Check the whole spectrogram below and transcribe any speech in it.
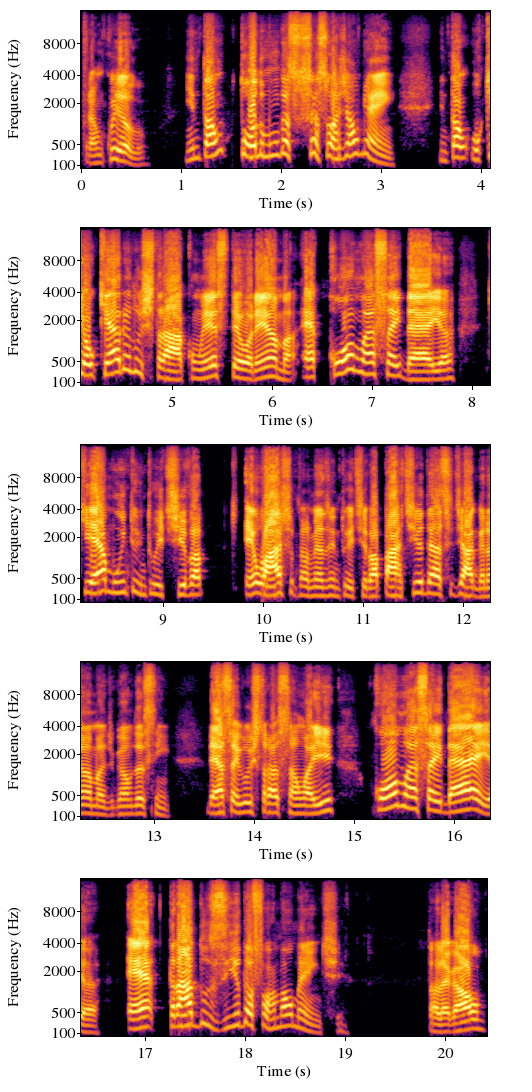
Tranquilo? Então, todo mundo é sucessor de alguém. Então, o que eu quero ilustrar com esse teorema é como essa ideia, que é muito intuitiva, eu acho pelo menos intuitiva, a partir desse diagrama, digamos assim, dessa ilustração aí, como essa ideia é traduzida formalmente. Tá legal?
